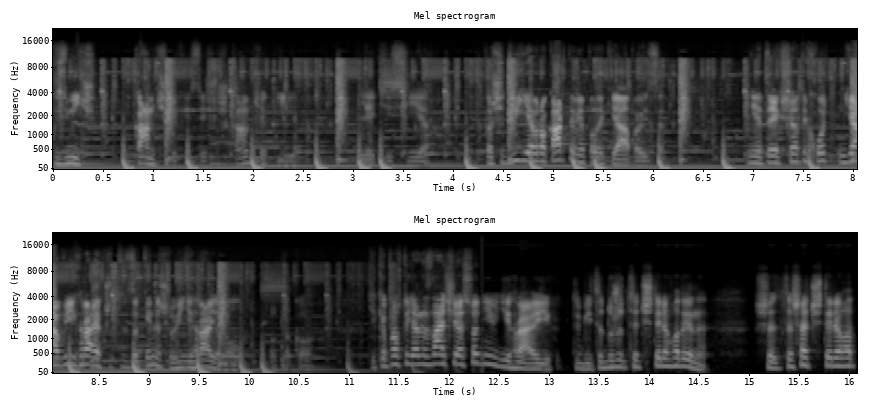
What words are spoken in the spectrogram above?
Кузьміч. Камчик якийсь точніше, камчик і Летісьєр. Короче, 2 єврокарти випали, які апаються. Ні, то якщо ти хоч. Я відіграю, якщо ти закинеш, то відіграю лол. Що такого. Тільки просто я не знаю, чи я сьогодні відіграю їх тобі. Це дуже. Це 4 години. Це ще 4 години.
